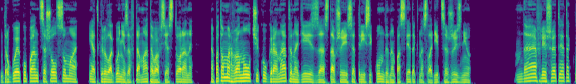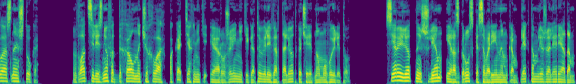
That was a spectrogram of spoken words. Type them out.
Другой оккупант сошел с ума и открыл огонь из автомата во все стороны — а потом рванул чеку гранаты, надеясь за оставшиеся три секунды напоследок насладиться жизнью. Да, флешеты — это классная штука. Влад Селезнёв отдыхал на чехлах, пока техники и оружейники готовили вертолет к очередному вылету. Серый летный шлем и разгрузка с аварийным комплектом лежали рядом.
